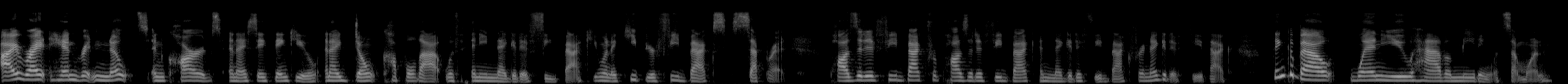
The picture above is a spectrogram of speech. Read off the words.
I write handwritten notes and cards and I say thank you. And I don't couple that with any negative feedback. You want to keep your feedbacks separate positive feedback for positive feedback and negative feedback for negative feedback. Think about when you have a meeting with someone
